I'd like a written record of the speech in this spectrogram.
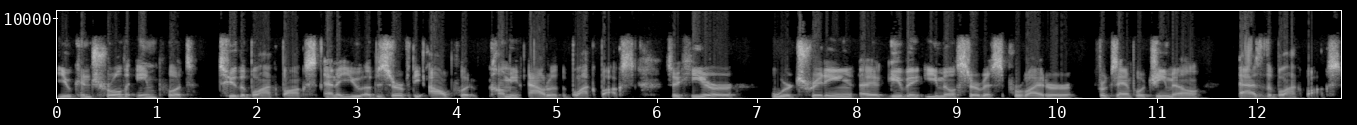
you control the input to the black box and you observe the output coming out of the black box. So here we're treating a given email service provider, for example, Gmail, as the black box.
